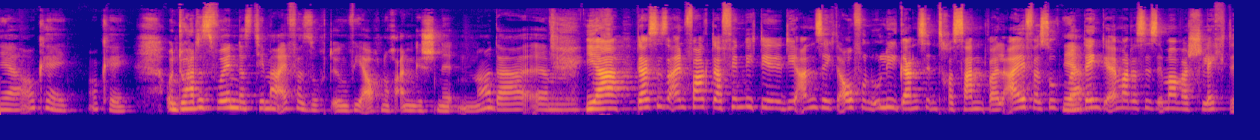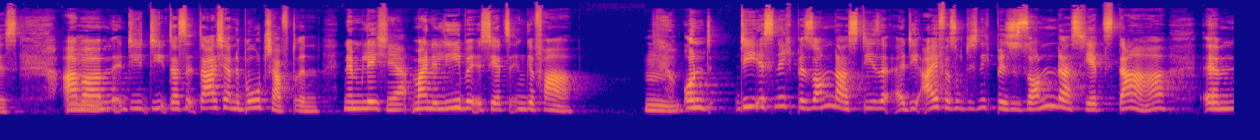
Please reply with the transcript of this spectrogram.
Ja, okay, okay. Und du hattest vorhin das Thema Eifersucht irgendwie auch noch angeschnitten, ne? Da, ähm ja, das ist einfach, da finde ich die, die Ansicht auch von Uli ganz interessant, weil Eifersucht, ja. man denkt ja immer, das ist immer was Schlechtes. Aber mhm. die, die, das, da ist ja eine Botschaft drin, nämlich ja. meine Liebe ist jetzt in Gefahr. Mhm. Und die ist nicht besonders, diese, äh, die Eifersucht ist nicht besonders jetzt da. Ähm,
